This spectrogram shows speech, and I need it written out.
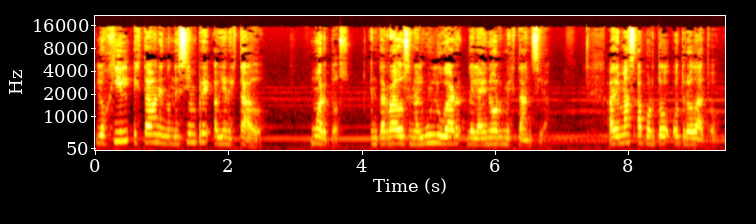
Los Gil estaban en donde siempre habían estado, muertos, enterrados en algún lugar de la enorme estancia. Además aportó otro dato.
